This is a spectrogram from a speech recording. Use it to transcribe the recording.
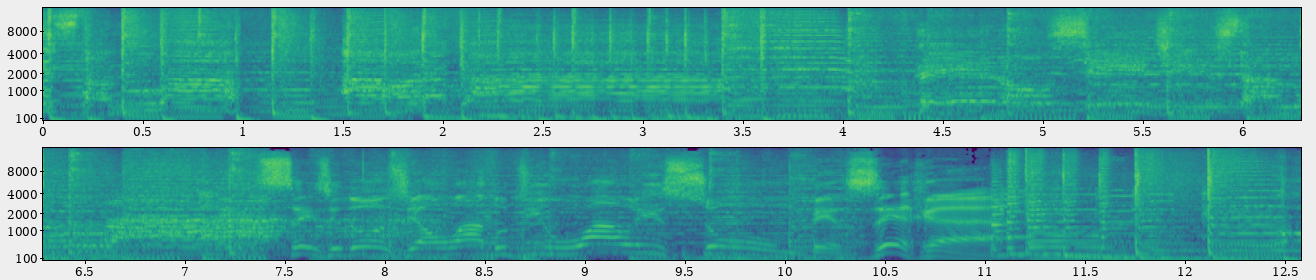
Está no ar, a hora H. Está no ar. 6 e 12 ao lado de Walisson Bezerra. O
